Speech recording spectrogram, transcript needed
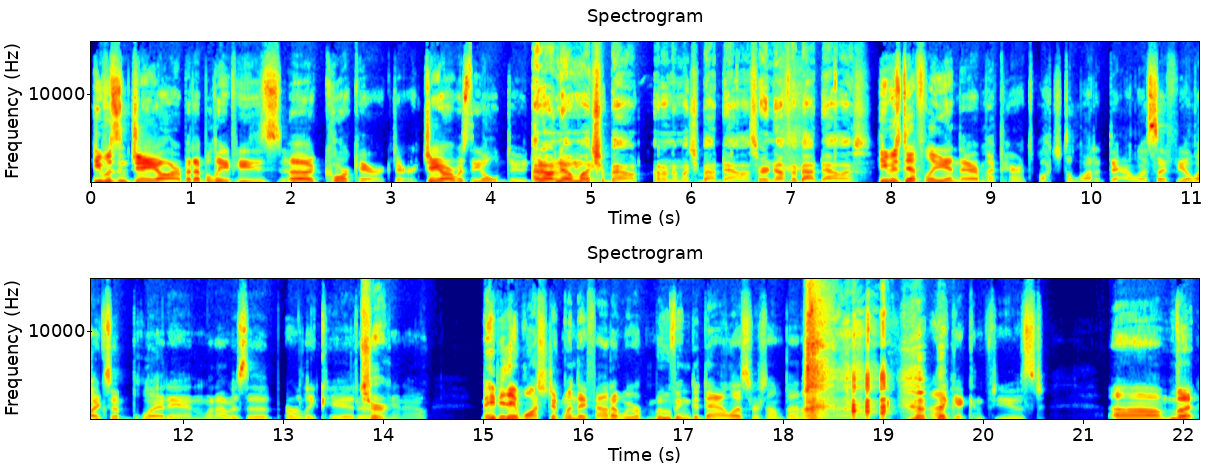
He wasn't JR, but I believe he's a core character. JR was the old dude. I don't know much about. I don't know much about Dallas or enough about Dallas. He was definitely in there. My parents watched a lot of Dallas. I feel like so it bled in when I was a early kid. Or, Sure. You know, maybe they watched it when they found out we were moving to Dallas or something. I don't know. I get confused. Um, but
